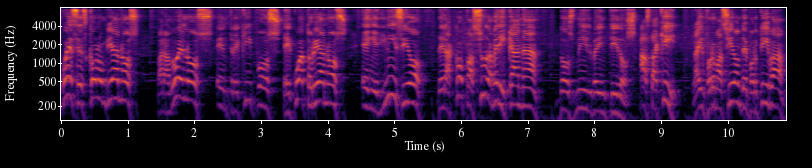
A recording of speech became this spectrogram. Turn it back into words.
Jueces colombianos para duelos entre equipos ecuatorianos en el inicio de la Copa Sudamericana 2022. Hasta aquí la información deportiva,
